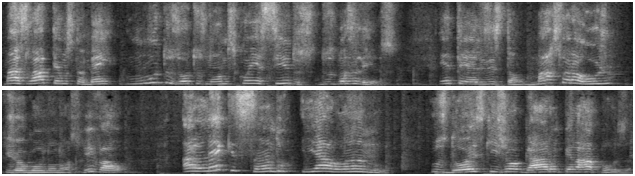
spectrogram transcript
Mas lá temos também muitos outros nomes conhecidos dos brasileiros. Entre eles estão Márcio Araújo, que jogou no nosso rival, Alexandro e Alano, os dois que jogaram pela Raposa.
